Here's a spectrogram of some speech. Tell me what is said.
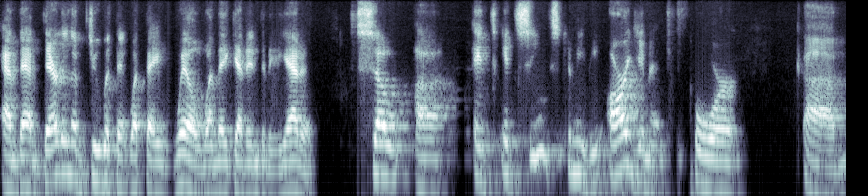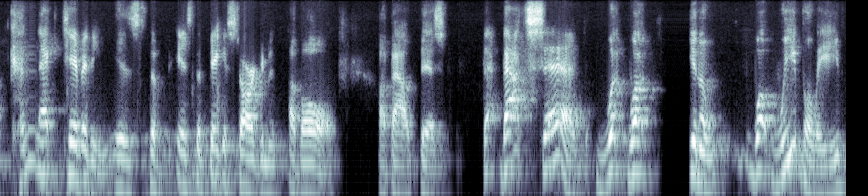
and then they're going to do with it what they will when they get into the edit. So uh, it it seems to me the argument for um, connectivity is the is the biggest argument of all about this. That, that said, what, what, you know, what we believe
